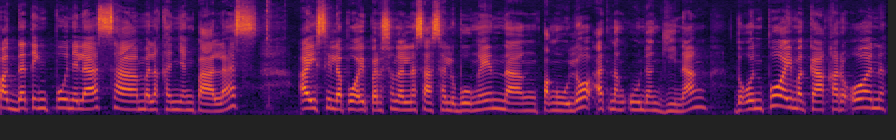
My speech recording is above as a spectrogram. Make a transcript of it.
pagdating po nila sa Malacanang Palace, ay sila po ay personal na sasalubungin ng Pangulo at ng unang ginang. Doon po ay magkakaroon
